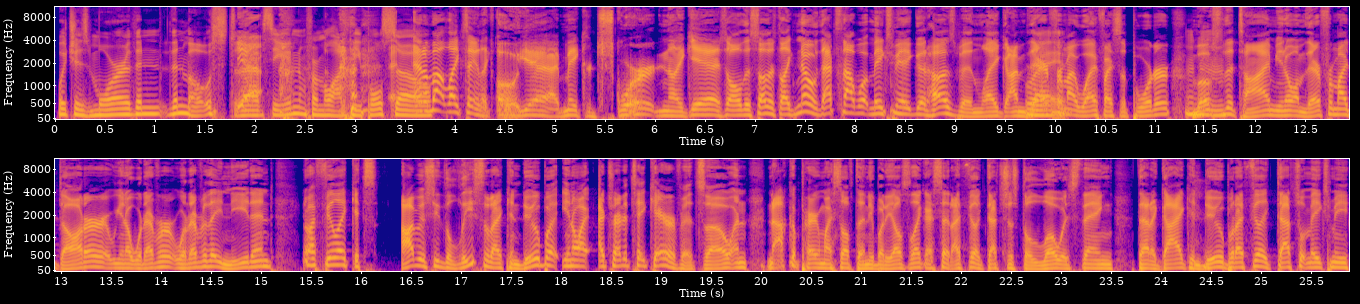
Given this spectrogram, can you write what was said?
which is more than than most that I've seen from a lot of people. So And I'm not like saying like, oh yeah, I make her squirt and like yeah, it's all this other like no, that's not what makes me a good husband. Like I'm there for my wife, I support her mm-hmm. most of the time. You know, I'm there for my daughter. You know, whatever whatever they need, and you know, I feel like it's obviously the least that I can do, but you know, I, I try to take care of it. So, and not comparing myself to anybody else. Like I said, I feel like that's just the lowest thing that a guy can do. But I feel like that's what makes me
